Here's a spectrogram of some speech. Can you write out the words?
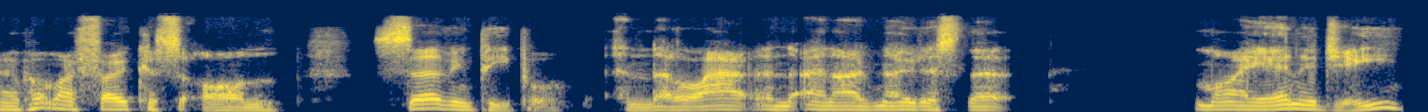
I put my focus on serving people and allow and, and I've noticed that my energy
